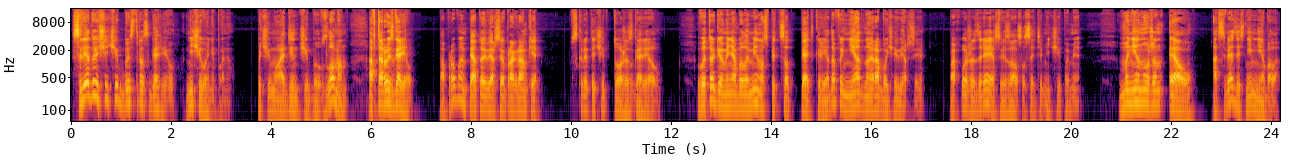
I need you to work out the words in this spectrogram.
Следующий чип быстро сгорел. Ничего не понял. Почему один чип был взломан, а второй сгорел? Попробуем пятую версию программки. Вскрытый чип тоже сгорел. В итоге у меня было минус 505 кредов и ни одной рабочей версии. Похоже, зря я связался с этими чипами. Мне нужен L, а связи с ним не было.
